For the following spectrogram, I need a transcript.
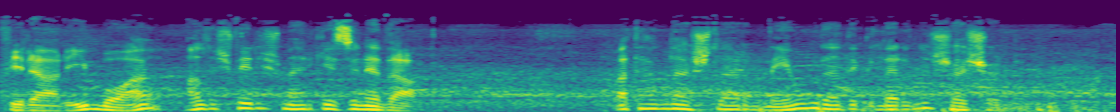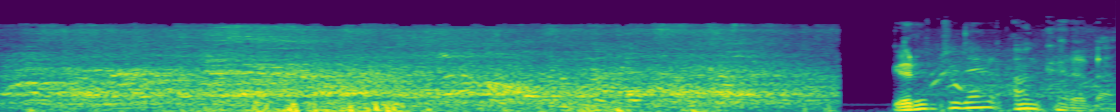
Firari boğa alışveriş merkezine daldı. Vatandaşlar neye uğradıklarını şaşırdı. Görüntüler Ankara'dan.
